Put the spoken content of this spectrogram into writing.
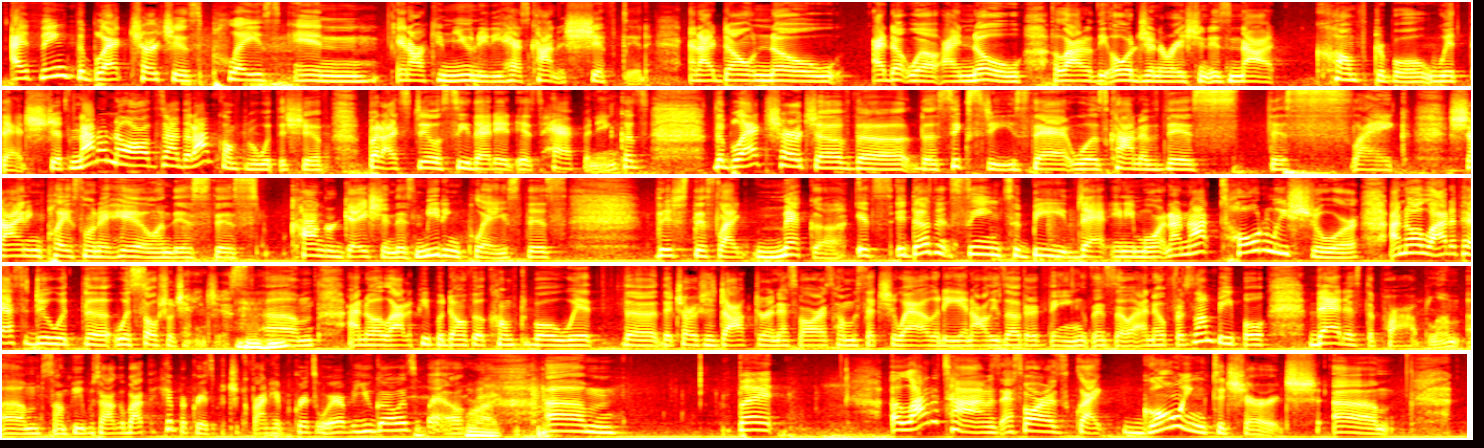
I think the black church's place in in our community has kind of shifted, and I don't know. I don't. Well, I know a lot of the older generation is not comfortable with that shift, and I don't know all the time that I'm comfortable with the shift, but I still see that it is happening because the black church of the the '60s that was kind of this this like shining place on a hill and this this congregation this meeting place this this this like mecca. It's it doesn't seem to be that anymore. And i'm not totally sure. I know a lot of it has to do with the with social changes. Um, i know a lot of people don't feel comfortable with the the church's doctrine as far as homosexuality and all these other things. And so i know for some people that is the problem. Um, some people talk about the hypocrites but you can find hypocrites wherever you go as well. Right. um, but a lot of times, as far as like going to church, um,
